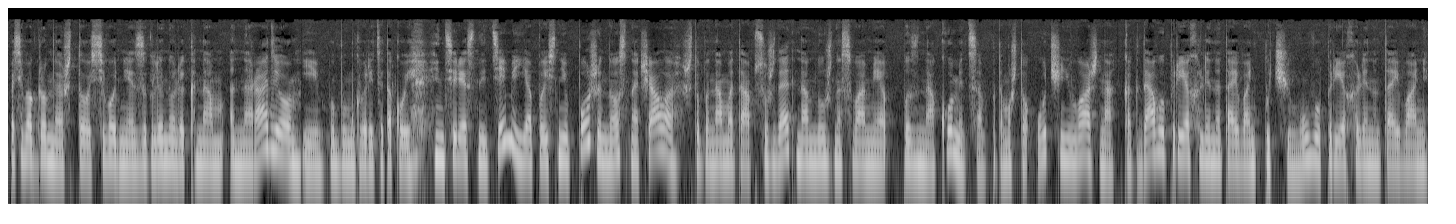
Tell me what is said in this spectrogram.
Спасибо огромное, что сегодня заглянули к нам на радио, и мы будем говорить о такой интересной теме. Я поясню позже, но сначала, чтобы нам это обсуждать, нам нужно с вами познакомиться, потому что очень важно, когда вы приехали на Тайвань, почему вы приехали на Тайвань,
